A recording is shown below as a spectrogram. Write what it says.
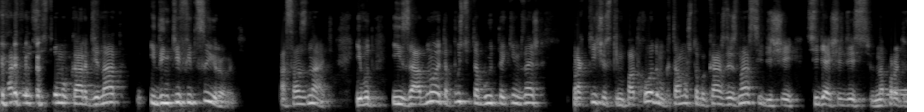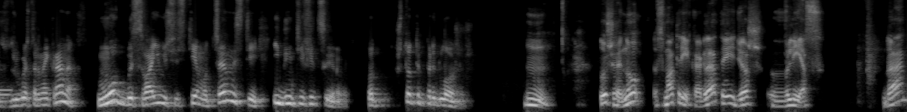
Как твою систему координат идентифицировать? Осознать. И вот и заодно это, пусть это будет таким, знаешь, практическим подходом к тому, чтобы каждый из нас, сидящий, сидящий здесь напротив, с другой стороны экрана, мог бы свою систему ценностей идентифицировать. Вот что ты предложишь? Слушай, ну смотри, когда ты идешь в лес, да,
